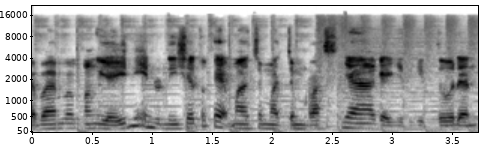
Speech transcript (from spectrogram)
apa memang ya ini Indonesia tuh kayak macam-macam rasnya kayak gitu-gitu. Dan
